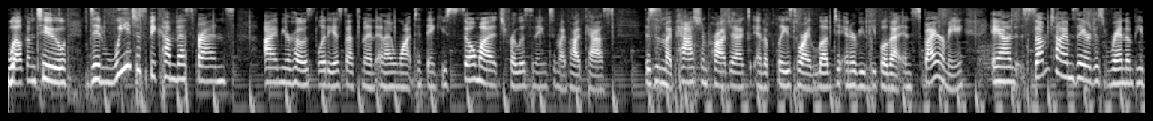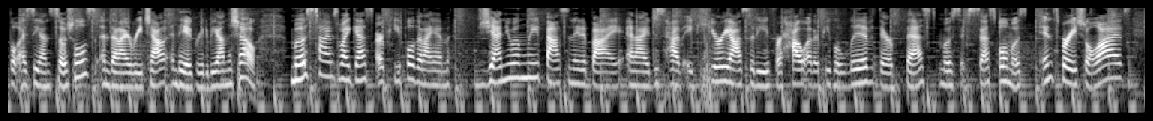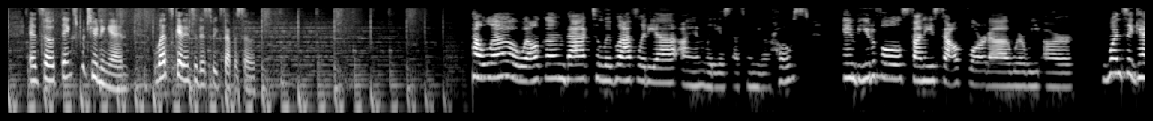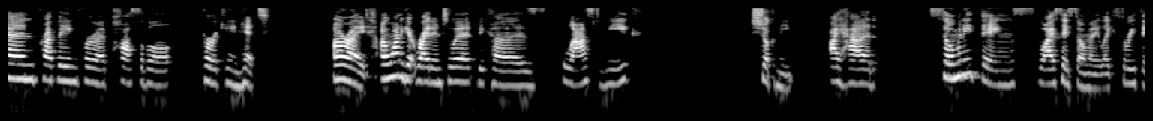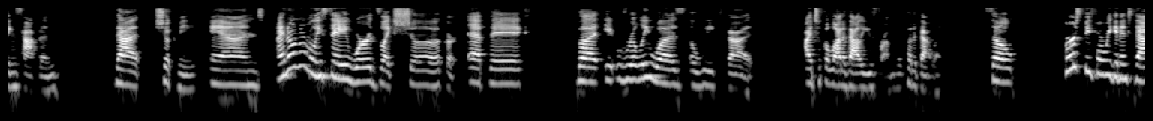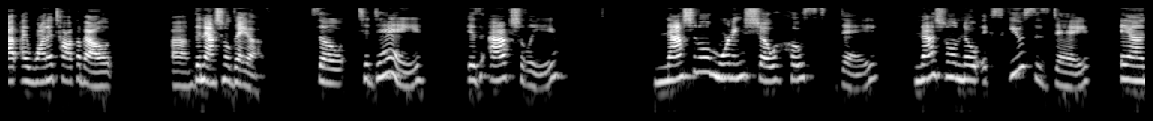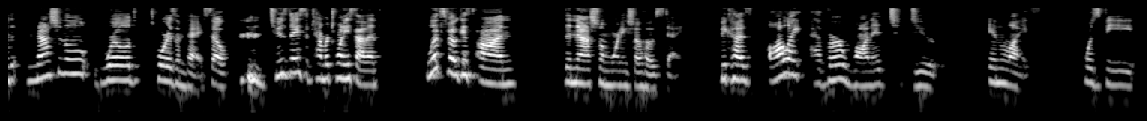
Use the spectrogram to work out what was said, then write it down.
Welcome to Did We Just Become Best Friends? I'm your host, Lydia Stutzman, and I want to thank you so much for listening to my podcast. This is my passion project and a place where I love to interview people that inspire me. And sometimes they are just random people I see on socials, and then I reach out and they agree to be on the show. Most times, my guests are people that I am genuinely fascinated by, and I just have a curiosity for how other people live their best, most successful, most inspirational lives. And so, thanks for tuning in. Let's get into this week's episode. Hello, welcome back to Live Laugh Lydia. I am Lydia Stutzman, your host in beautiful, sunny South Florida, where we are once again prepping for a possible hurricane hit. All right. I want to get right into it because last week shook me. I had so many things. Well, I say so many, like three things happened that shook me. And I don't normally say words like shook or epic, but it really was a week that I took a lot of value from. We'll put it that way. So first, before we get into that, I want to talk about um, the national day of. So today is actually National Morning Show Host Day, National No Excuses Day, and National World Tourism Day. So Tuesday, September 27th, let's focus on the National Morning Show Host Day because all I ever wanted to do in life was be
